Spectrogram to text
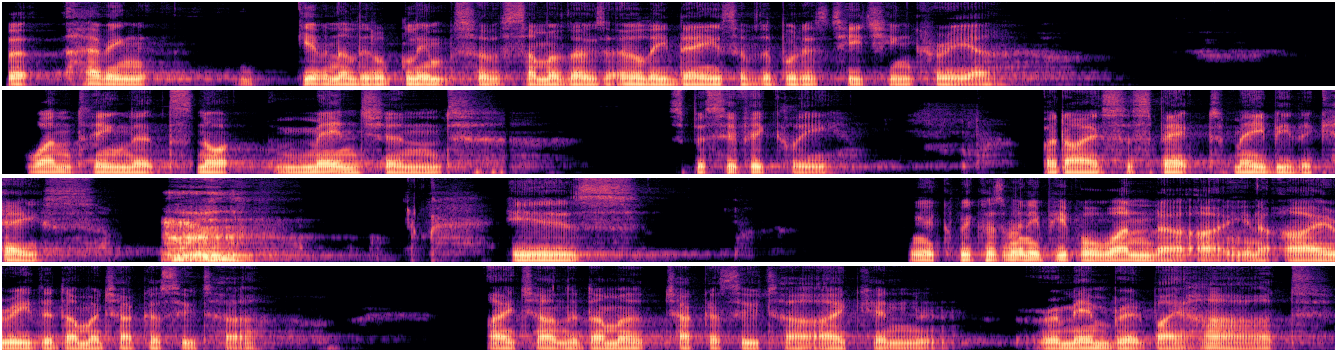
But having given a little glimpse of some of those early days of the Buddha's teaching career, one thing that's not mentioned specifically, but I suspect may be the case, is you know, because many people wonder, you know, I read the Dhammacakka Sutta, I chant the Dhammacakka Sutta, I can remember it by heart.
